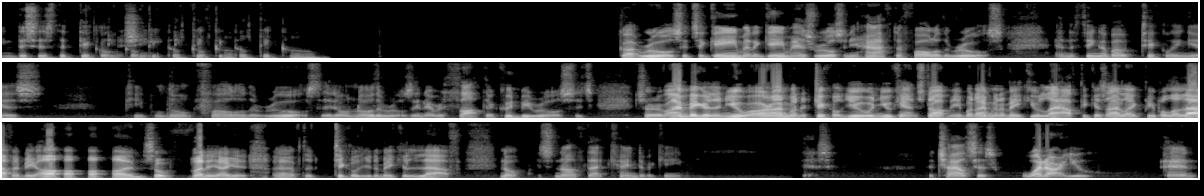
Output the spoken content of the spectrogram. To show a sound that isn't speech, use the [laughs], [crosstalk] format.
This is the tickle machine. Tickle, tickle, tickle, tickle. got rules. It's a game, and a game has rules, and you have to follow the rules. And the thing about tickling is people don't follow the rules. They don't know the rules. They never thought there could be rules. It's sort of, I'm bigger than you are. I'm going to tickle you, and you can't stop me, but I'm going to make you laugh because I like people to laugh at me. [laughs] I'm so funny. I, get, I have to tickle you to make you laugh. No, it's not that kind of a game. This. The child says, What are you? And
